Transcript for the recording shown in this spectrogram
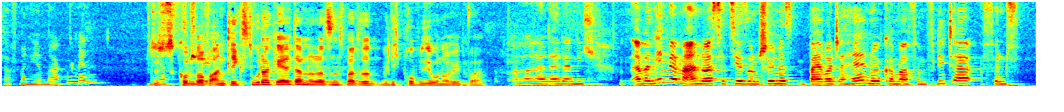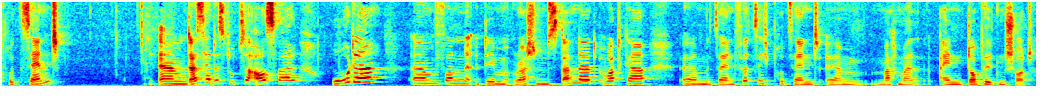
Darf man hier Marken nennen? Das Ja, kommt drauf steht. an, kriegst du da Geld dann oder sonst will ich Provision auf jeden Fall. Oh, leider nicht. Aber nehmen wir mal an, du hast jetzt hier so ein schönes Bayreuther Hell, 0,5 Liter, 5 Prozent. Ähm, das hättest du zur Auswahl. Oder ähm, von dem Russian Standard Wodka ähm, mit seinen 40 Prozent ähm, mach mal einen doppelten Shot.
